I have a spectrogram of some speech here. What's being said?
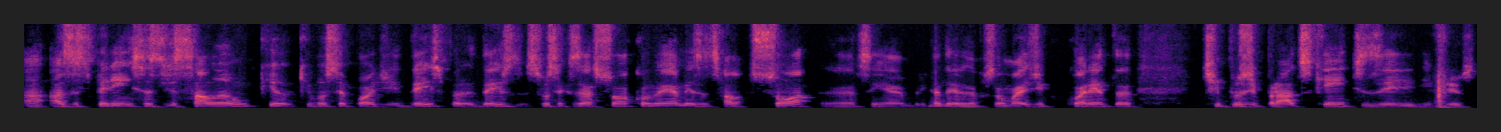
as experiências de salão que, que você pode, desde, desde se você quiser só comer a mesa de salão, só, é, assim, é brincadeira, né? são mais de 40 tipos de pratos quentes e, e frios.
